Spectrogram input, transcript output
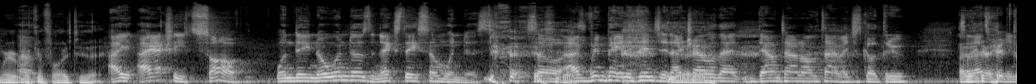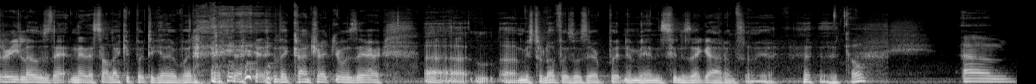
we're um, looking forward to it. I I actually saw one day no windows, the next day some windows. So yes. I've been paying attention. Yeah, I travel yeah. that downtown all the time. I just go through so I think I hit three neat. Lowe's that, and that's all I could put together. But the contractor was there. Uh, uh, Mr. Lopez was there putting them in as soon as I got them. So yeah. cool. Um,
